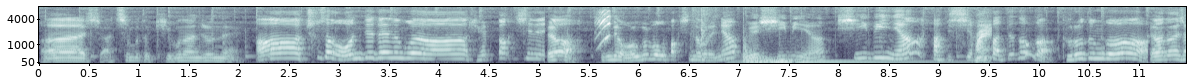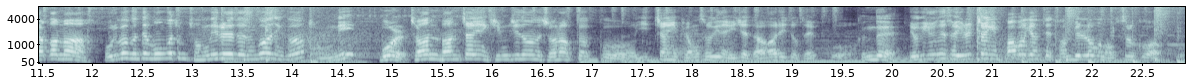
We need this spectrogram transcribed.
아씨 아침부터 기분 안 좋네 아 추석 언제 되는 거야 개빡치네 야 근데 얼굴 보고 빡친다 그랬냐? 왜 10이냐? 10이냐? 아씨 한판 뜨던가 그러든가 야너 잠깐만 우리 반 근데 뭔가 좀 정리를 해야 되는 거 아닌가? 정리? 뭘? 전 반장인 김진호는 전학 갔고 이장인 병석이는 이제 나가리도 됐고 근데 여기 중에서 일장인 빠박이한테 덤빌 놈은 없을 것 같고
